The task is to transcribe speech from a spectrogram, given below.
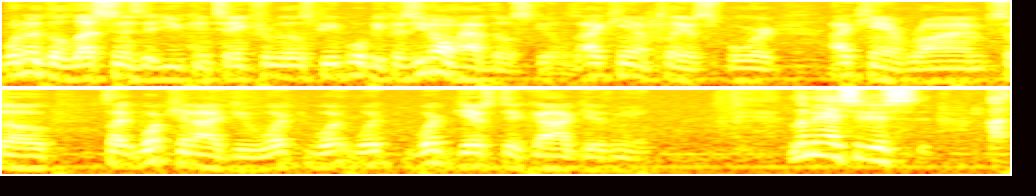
what are the lessons that you can take from those people because you don't have those skills. I can't play a sport. I can't rhyme. So it's like, what can I do? What what what what gifts did God give me? Let me ask you this. I,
